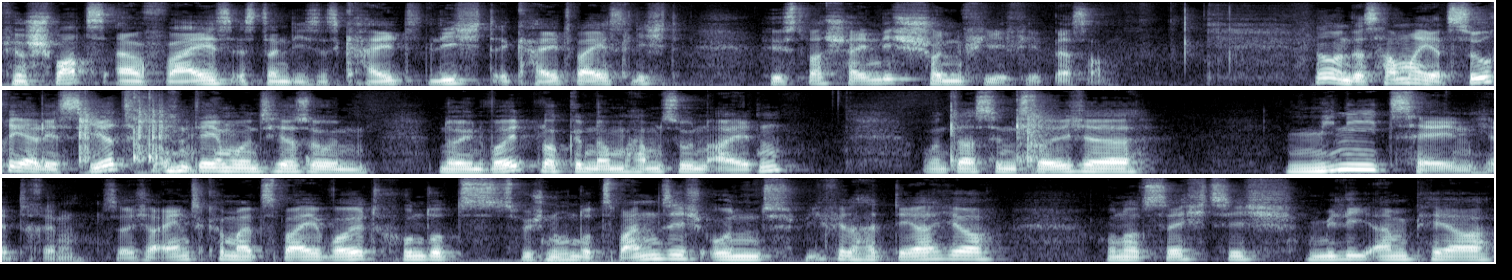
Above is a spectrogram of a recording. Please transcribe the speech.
für schwarz auf weiß ist dann dieses Kaltlicht, äh, Kaltweißlicht höchstwahrscheinlich schon viel, viel besser. Ja, und das haben wir jetzt so realisiert, indem wir uns hier so einen neuen Voltblock genommen haben, so einen alten. Und da sind solche Mini-Zellen hier drin. Solche 1,2 Volt 100, zwischen 120 und wie viel hat der hier? 160 Milliampere.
